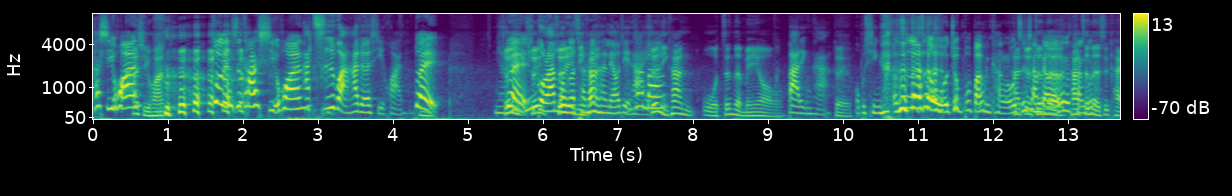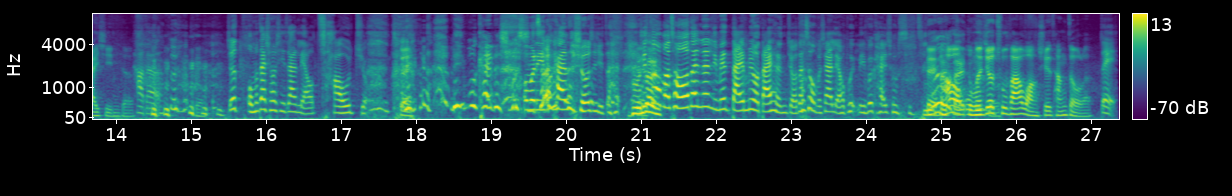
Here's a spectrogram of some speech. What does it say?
他喜欢，他喜欢。重点是他喜欢，他吃完他觉得喜欢。对。所以，你果然某个层面很了解他。所以你看，我真的没有霸凌他。对，我不信。这个这个我就不帮你扛了，我只想表达那个。他真的是开心的。好的。就我们在休息站聊超久，对，离不开的休息。我们离不开的休息站。其实我们从头在那里面待没有待很久，但是我们现在聊不离不开休息站。对，然后我们就出发往学堂走了。对。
